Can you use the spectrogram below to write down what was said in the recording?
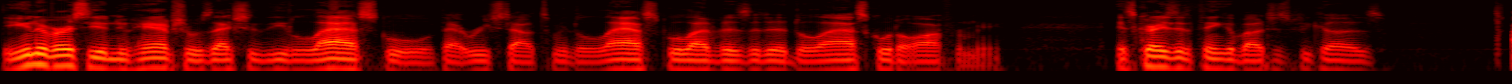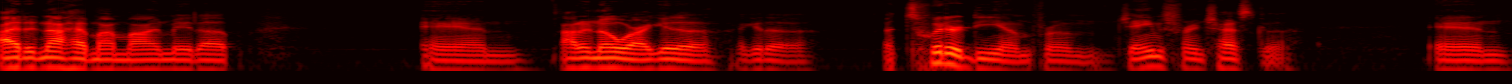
the University of New Hampshire was actually the last school that reached out to me, the last school I visited, the last school to offer me. It's crazy to think about just because I did not have my mind made up, and I don't know where I get a I get a, a Twitter DM from James Francesca, and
